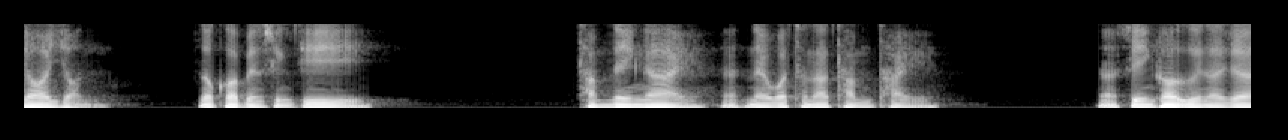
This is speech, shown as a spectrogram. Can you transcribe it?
ย่อหย่อน แล้วก็เป็นสิ่งที่ทำได้ง่ายในวัฒนธรรมไทยนะสิ่งข้ออื่นอาจจะ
